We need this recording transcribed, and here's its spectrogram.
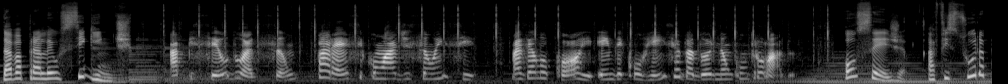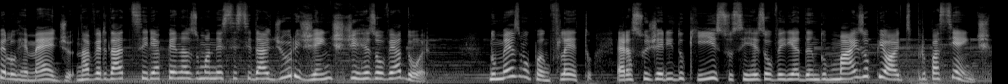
dava para ler o seguinte: A pseudoadição parece com a adição em si, mas ela ocorre em decorrência da dor não controlada. Ou seja, a fissura pelo remédio, na verdade, seria apenas uma necessidade urgente de resolver a dor. No mesmo panfleto, era sugerido que isso se resolveria dando mais opioides para o paciente.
